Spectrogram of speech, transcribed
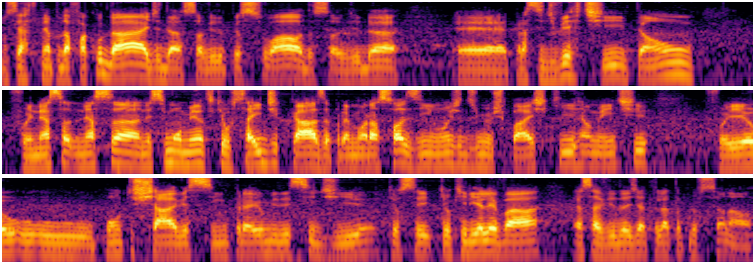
um certo tempo da faculdade, da sua vida pessoal, da sua vida é, para se divertir. Então, foi nessa, nessa, nesse momento que eu saí de casa para morar sozinho, longe dos meus pais, que realmente foi o, o ponto chave assim para eu me decidir que eu sei que eu queria levar essa vida de atleta profissional.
